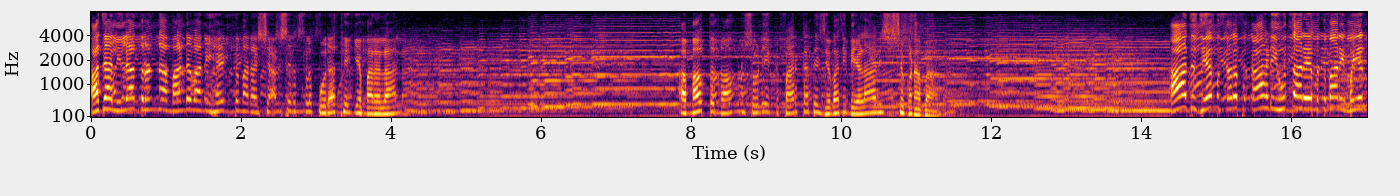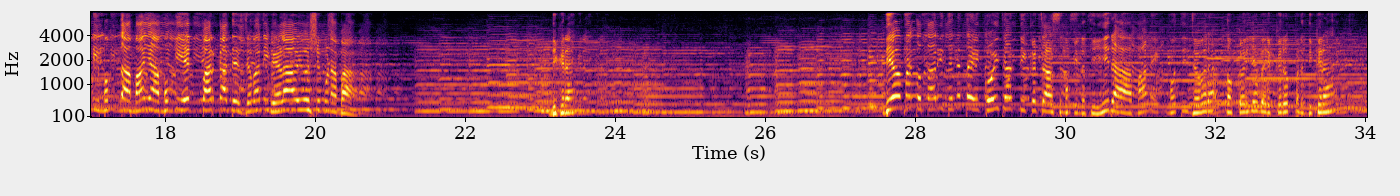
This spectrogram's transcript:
આજા લીલા ત્રણના માંડવાની હેઠ તમારા ચાર શરમકળ પૂરા થઈ ગયા મારા લાલ. આ માવત આંગણું છોડી એક પારકાતે જવાની વેળા આવી છે સગુણાબા આજ જેમ કરપ કાહડી ઉતારે એમ તમારી મયરની મમતા માયા મૂકી એક પારકા દેશ જવાની વેળા આવ્યો છે ગુણાબા દીકરા દેવમાં તો તારી જનતાએ કોઈ જાતની કચાસ મૂકી નથી. હીરા માણેક મોતી જવરાતનો કરિયાવર કર્યો પણ દીકરા.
